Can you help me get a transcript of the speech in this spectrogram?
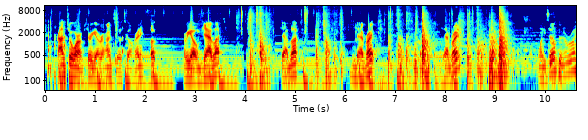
round two of warm-ups. Here we go. Round two. Let's go. Ready? Hook. Here we go. Jab left. Jab left. Jab right. Jab right. One, two. Doing it, Roy.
